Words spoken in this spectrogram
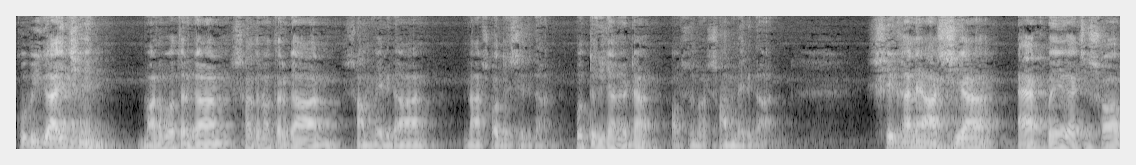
কবি গাইছেন মানবতার গান, স্বাধীনতার গান, সাম্যের গান না স্বদেশের গান। প্রত্যেকেই জানো এটা অপশন বা সাম্যের গান। সেখানে আসিয়া এক হয়ে গেছে সব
